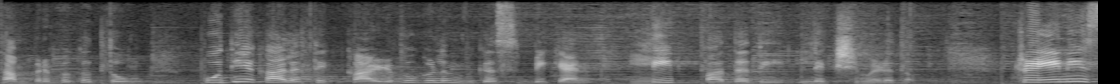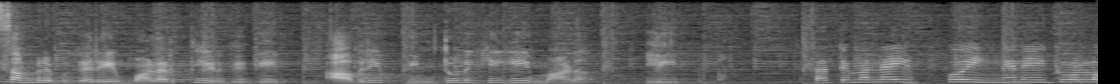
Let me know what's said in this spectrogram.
സംരംഭകത്വവും പുതിയ കാലത്തെ കഴിവുകളും വികസിപ്പിക്കാൻ ലീപ് പദ്ധതി ലക്ഷ്യമിടുന്നു. ട്രെയിനി സംരംഭകരെ വളർത്തിയെടുക്കുകയും അവരെ പിന്തുണയ്ക്കുകയുമാണ് ലീപ്. സത്യം പറഞ്ഞാൽ ഇപ്പോൾ ഇങ്ങനെയൊക്കെയുള്ള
